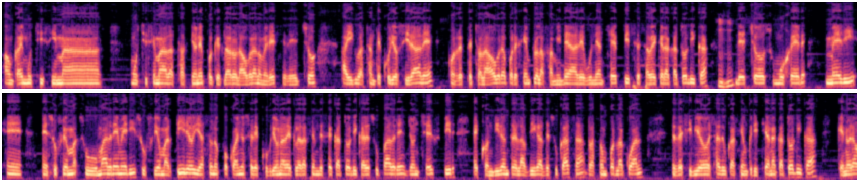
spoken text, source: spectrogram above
aunque hay muchísimas muchísimas adaptaciones porque claro, la obra lo merece. De hecho, hay bastantes curiosidades con respecto a la obra. Por ejemplo, la familia de William Shakespeare se sabe que era católica. De hecho, su mujer Mary eh, eh, sufrió, su madre Mary sufrió martirio y hace unos pocos años se descubrió una declaración de fe católica de su padre, John Shakespeare, escondido entre las vigas de su casa, razón por la cual recibió esa educación cristiana católica que no era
